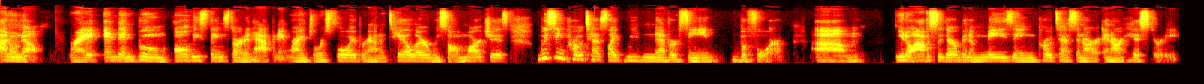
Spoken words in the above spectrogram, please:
i don't know right? And then boom all these things started happening right? George floyd breonna taylor we saw marches. We've seen protests like we've never seen before um, you know, obviously there have been amazing protests in our in our history,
